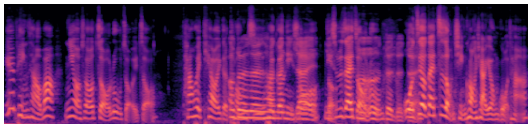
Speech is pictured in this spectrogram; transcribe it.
因为平常我不知道，你有时候走路走一走，他会跳一个哦通知，对对会跟你说你走是不是在走路。嗯嗯对对对，我只有在这种情况下用过它，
